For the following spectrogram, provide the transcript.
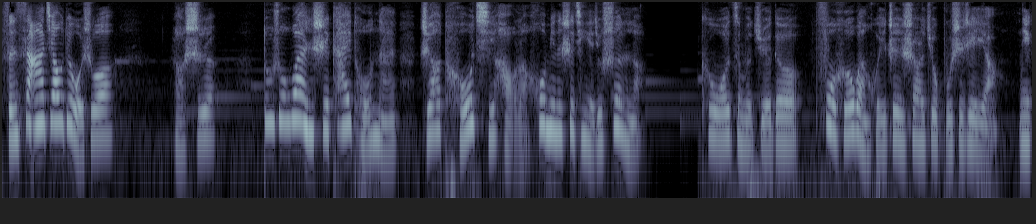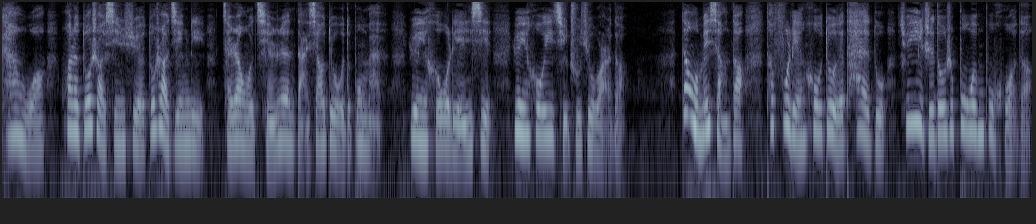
粉丝阿娇对我说：“老师，都说万事开头难，只要头起好了，后面的事情也就顺了。可我怎么觉得复合挽回这事儿就不是这样？”你看我花了多少心血、多少精力，才让我前任打消对我的不满，愿意和我联系，愿意和我一起出去玩的。但我没想到，他复联后对我的态度却一直都是不温不火的。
